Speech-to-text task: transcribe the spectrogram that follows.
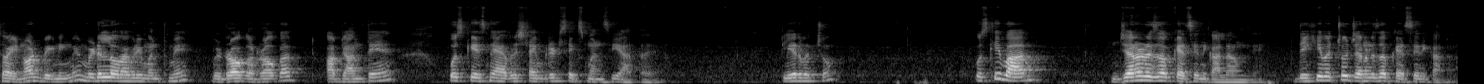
सॉरी नॉट बिगनिंग में मिडिल ऑफ़ एवरी मंथ में विड्रॉ कर रहा होगा। आप जानते हैं, उस केस में average time period six months ही आता है। क्लियर बच्चों? उसके बाद जनरल रिज़र्व कैसे निकाला हमने? देखिए बच्चों जनरल रिज़र्व कैसे निकाला?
